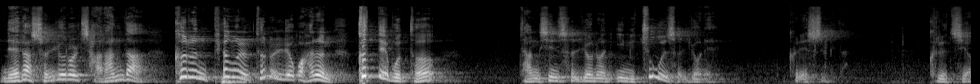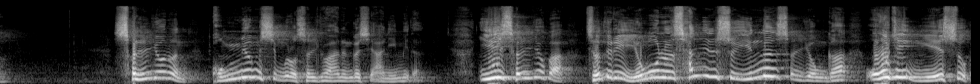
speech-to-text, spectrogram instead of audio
내가 설교를 잘한다. 그런 평을 들으려고 하는 그때부터 당신 설교는 이미 죽은 설교네. 그랬습니다. 그렇죠. 설교는 공명심으로 설교하는 것이 아닙니다. 이 설교가 저들의 영혼을 살릴 수 있는 설교인가 오직 예수,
